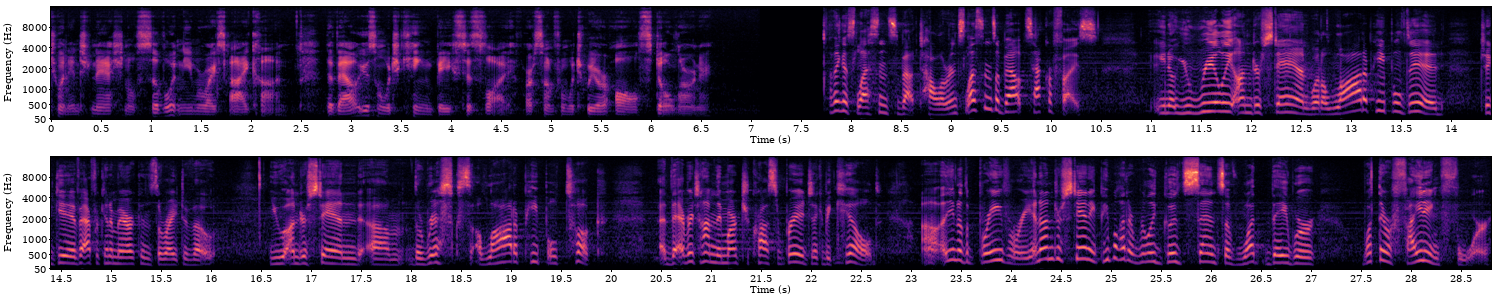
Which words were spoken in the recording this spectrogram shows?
to an international civil and human rights icon, the values on which King based his life are some from which we are all still learning. I think it's lessons about tolerance, lessons about sacrifice. You know, you really understand what a lot of people did to give African Americans the right to vote. You understand um, the risks a lot of people took. Uh, every time they march across a bridge, they could be killed. Uh, you know, the bravery and understanding. People had a really good sense of what they were what they were fighting for.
